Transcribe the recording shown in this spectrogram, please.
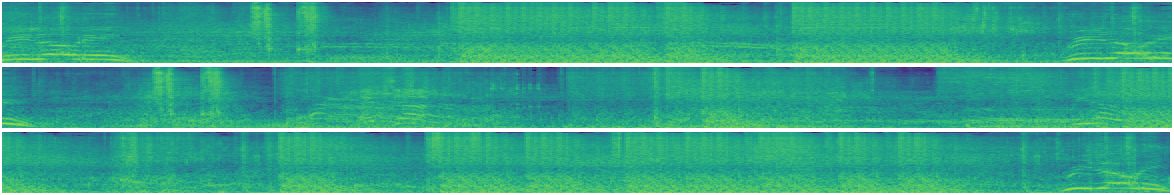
Reloading! Reloading! Heads up! Reload. Reloading!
